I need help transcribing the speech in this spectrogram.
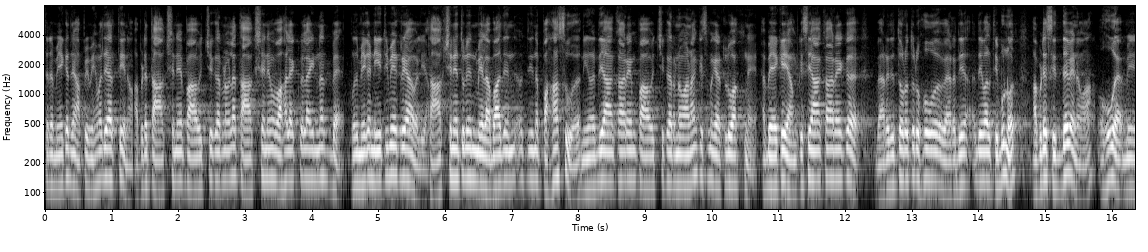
එතන මේක දැන් අපි මෙහෙම දෙයක් තියෙනවා. අපිට තාක්ෂණය පාවිච්චි කරන වෙලාව තාක්ෂණයම වහලක් වෙලා ඉන්නත් බෑ. මොකද මේක නීතිමය ක්‍රියාවලිය. තාක්ෂණය තුළින් මේ ලබා දෙන දින පහසුව නිවැරදි ආකාරයෙන් පාවිච්චි කරනවා නම් කිසිම ගැටලුවක් නැහැ. හැබැයි ඒකේ යම්කිසි ආකාරයක වැරදි තොරතුරු හෝ වැරදි දේවල් තිබුණොත් අපිට සිද්ධ වෙනවා. ඔහු මේ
